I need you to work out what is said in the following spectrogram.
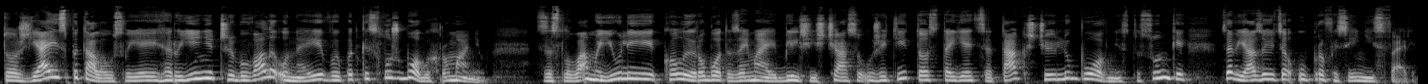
Тож я її спитала у своєї героїні, чи бували у неї випадки службових романів. За словами Юлії, коли робота займає більшість часу у житті, то стається так, що й любовні стосунки зав'язуються у професійній сфері.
